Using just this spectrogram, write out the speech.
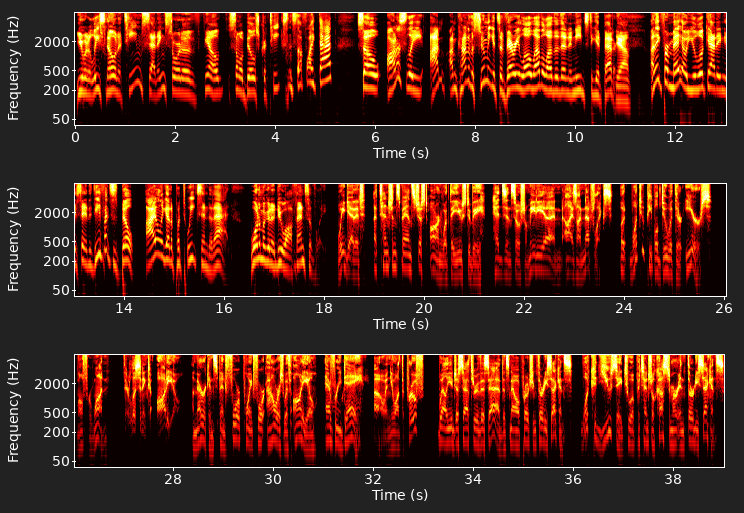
you would at least know in a team setting, sort of, you know, some of Bill's critiques and stuff like that. So honestly, I'm I'm kind of assuming it's a very low level, other than it needs to get better. yeah. I think for Mayo, you look at it and you say the defense is built. I only got to put tweaks into that. What am I going to do offensively? We get it. Attention spans just aren't what they used to be heads in social media and eyes on Netflix. But what do people do with their ears? Well, for one, they're listening to audio. Americans spend 4.4 hours with audio every day. Oh, and you want the proof? Well, you just sat through this ad that's now approaching 30 seconds. What could you say to a potential customer in 30 seconds?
